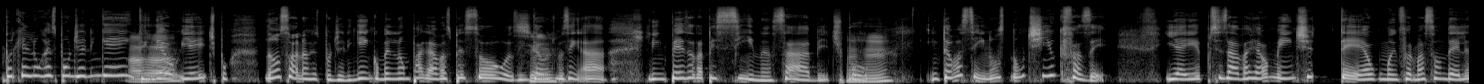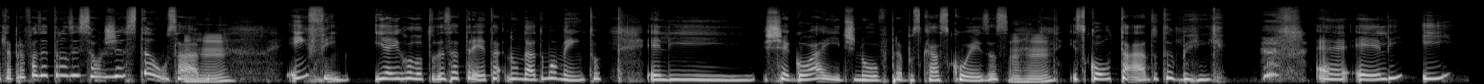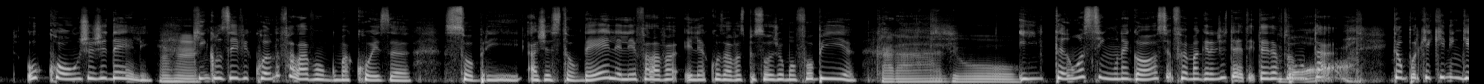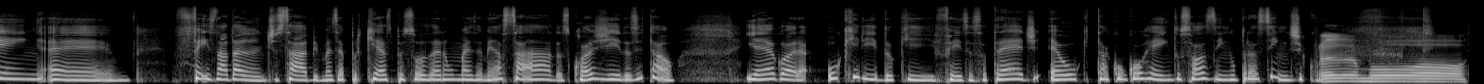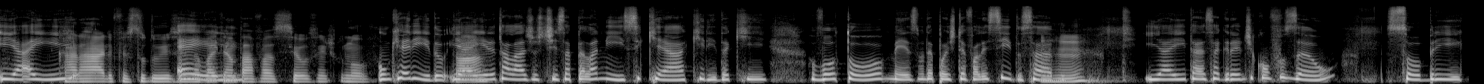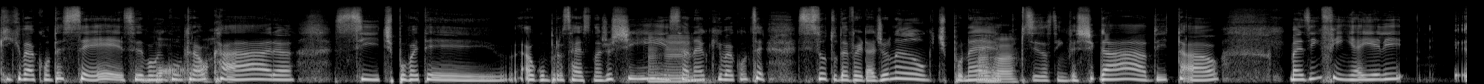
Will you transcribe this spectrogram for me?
Porque ele não respondia a ninguém, Aham. entendeu? E aí, tipo, não só não respondia a ninguém, como ele não pagava as pessoas. Então, Sim. tipo assim, ah, limpeza da piscina, sabe? Tipo, Uhum. então assim, não, não tinha o que fazer. E aí precisava realmente ter alguma informação dele até pra fazer transição de gestão, sabe? Uhum. Enfim. E aí rolou toda essa treta. Num dado momento, ele chegou aí de novo pra buscar as coisas, Uhum. escoltado também. É, ele e o cônjuge dele. Uhum. Que inclusive, quando falavam alguma coisa sobre a gestão dele, ele falava, ele acusava as pessoas de homofobia. Caralho. E então, assim, o negócio foi uma grande treta. Então, tava todo mundo, tá, então, por que, que ninguém é, fez nada antes, sabe? Mas é porque as pessoas eram mais ameaçadas, coagidas e tal. E aí agora, o querido que fez essa thread é o que tá concorrendo sozinho pra síndico. Amo! E aí, Caralho, fez tudo isso. É ainda vai ele. tentar fazer o síndico novo. um querido. E Tá. aí ele tá lá, justiça pela Nice, que é a querida que votou mesmo depois de ter falecido, sabe? Uhum. E aí tá essa grande confusão sobre o que, que vai acontecer, se vão Boa. encontrar o cara, se, tipo, vai ter algum processo na justiça, Uhum. né? O que, vai acontecer. Se isso tudo é verdade ou não, que, tipo, né, Aham. precisa ser investigado e tal. Mas enfim, aí ele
